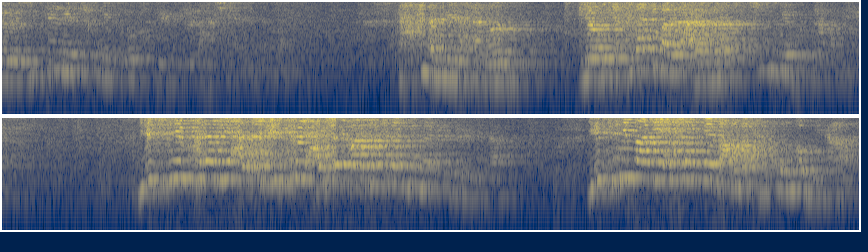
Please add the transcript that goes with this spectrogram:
여러분 인터넷을 통해서도 예수를 아셔야 된단 말이에요. 자, 하나님의 나라는 여러분이 하나님 말을 알아서는 천국에 못 들어갑니다. 예수님 하나님의 아들 예수를 아셔야만 하나님의 나라를 누립니다. 예수님만이 하나님의 마음을 담고 온 겁니다.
